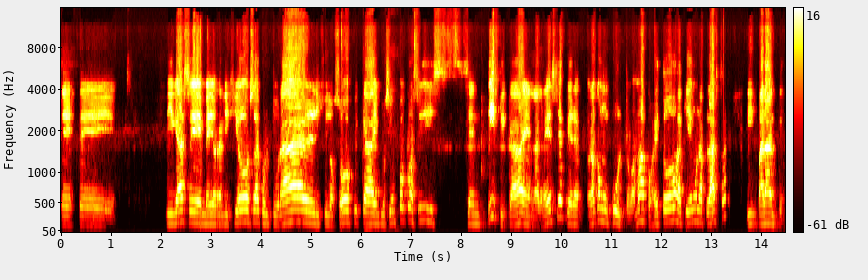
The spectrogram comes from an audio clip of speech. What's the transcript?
este, dígase, medio religiosa, cultural y filosófica, inclusive un poco así científica en la Grecia, que era, como un culto. Vamos a coger todos aquí en una plaza y para adelante.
